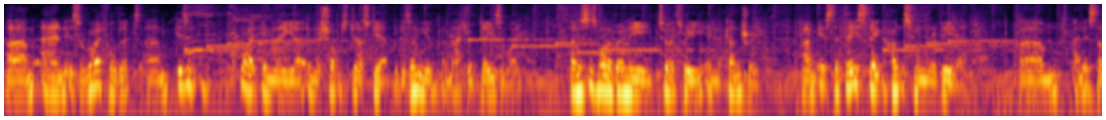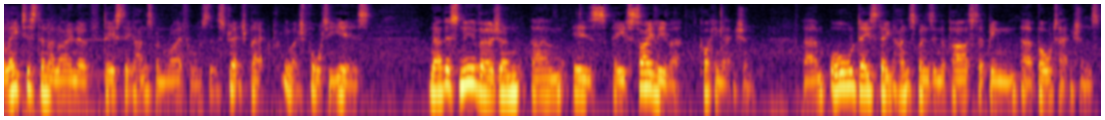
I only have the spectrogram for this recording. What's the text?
Um, and it's a rifle that um, not quite in the uh, in the shops just yet, but is only a, a, matter of days away. And this is one of only two or three in the country. Um, it's the Daystate Huntsman Revere, um, and it's the latest in a line of Daystate Huntsman rifles that stretch back pretty much 40 years. Now this new version um, is a side lever cocking action. Um, all Daystate Huntsmans in the past have been uh, bolt actions,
